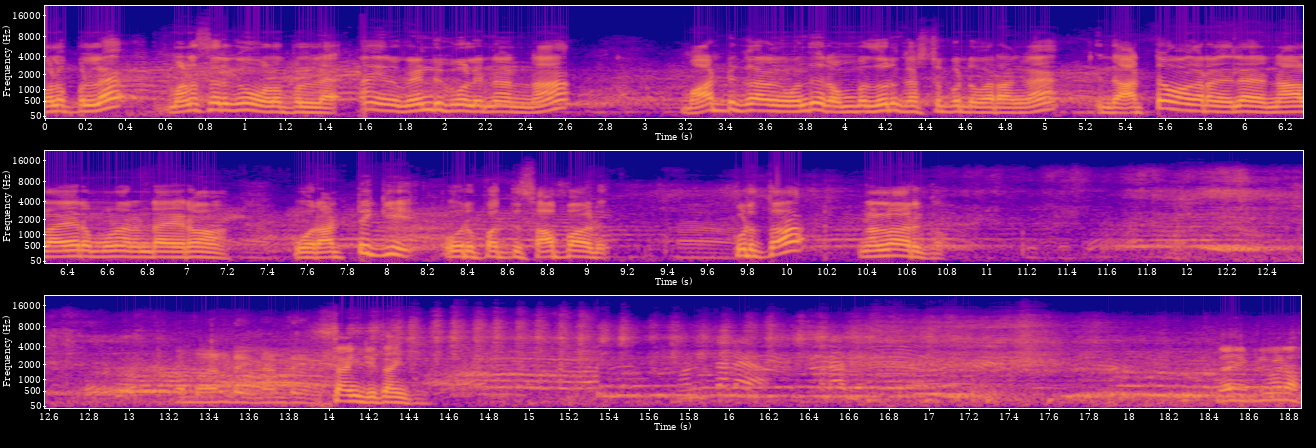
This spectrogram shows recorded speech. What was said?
உழப்பில்ல மனசருக்கும் உழப்பில்ல. என் வேண்டுகோள் என்னன்னா மாட்டுக்காரங்க வந்து ரொம்ப தூரம் கஷ்டப்பட்டு வராங்க. இந்த அட்டை வாங்குறாங்க இல்லை நாலாயிரம் மூணு ரெண்டாயிரம். ஒரு அட்டைக்கு ஒரு பத்து சாப்பாடு கொடுத்தா நல்லாயிருக்கும். நன்றி நன்றி. தேங்க்யூ தேங்க்யூ இப்படி வேணா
